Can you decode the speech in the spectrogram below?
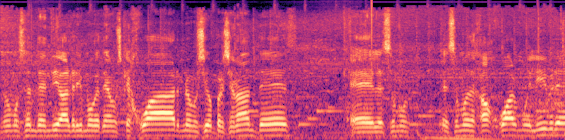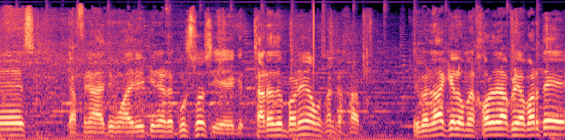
no hemos entendido el ritmo que tenemos que jugar, no hemos sido presionantes, eh, les, hemos, dejado jugar muy libres y al final el Atlético Madrid tiene recursos y eh, tarde o temprano vamos a encajar. Es verdad que lo mejor de la primera parte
